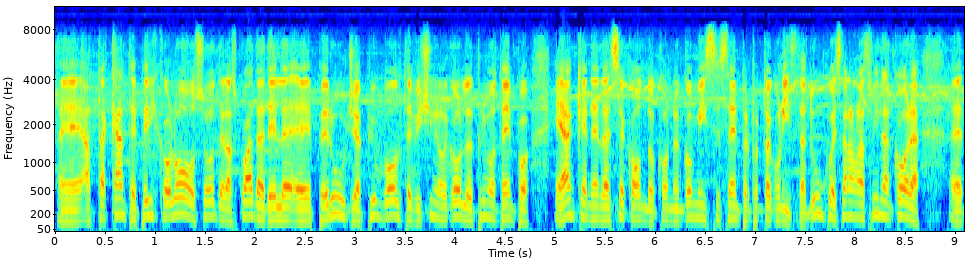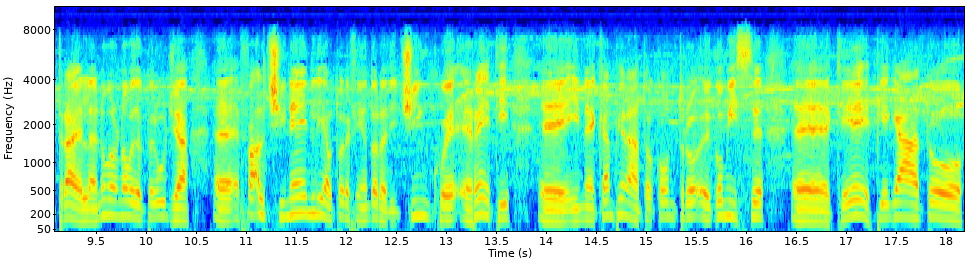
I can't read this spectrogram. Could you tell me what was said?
attaccante pericoloso della squadra del Perugia più volte vicino al gol del primo tempo e anche nel secondo con Gomis sempre protagonista. Dunque sarà una sfida ancora eh, tra il numero 9 del Perugia eh, Falcinelli, autore finadora di 5 reti eh, in campionato contro eh, Gomis eh, che è piegato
